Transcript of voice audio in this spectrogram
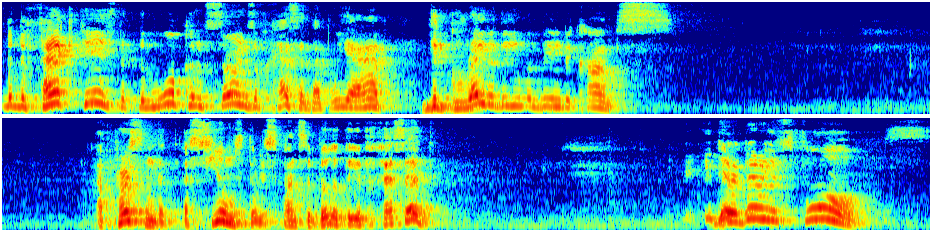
but the fact is that the more concerns of chesed that we have, the greater the human being becomes. A person that assumes the responsibility of chesed, there are various forms.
